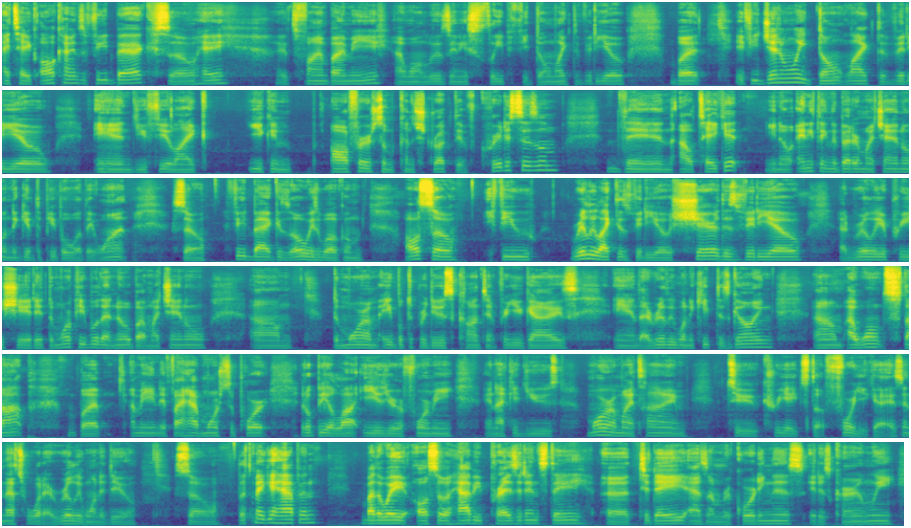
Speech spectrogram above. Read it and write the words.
I take all kinds of feedback, so hey, it's fine by me. I won't lose any sleep if you don't like the video. But if you generally don't like the video and you feel like you can offer some constructive criticism, then I'll take it. You know, anything to better my channel and to give the people what they want. So, feedback is always welcome. Also, if you really like this video share this video i'd really appreciate it the more people that know about my channel um, the more i'm able to produce content for you guys and i really want to keep this going um, i won't stop but i mean if i have more support it'll be a lot easier for me and i could use more of my time to create stuff for you guys and that's what i really want to do so let's make it happen by the way, also happy President's Day. Uh, today, as I'm recording this, it is currently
